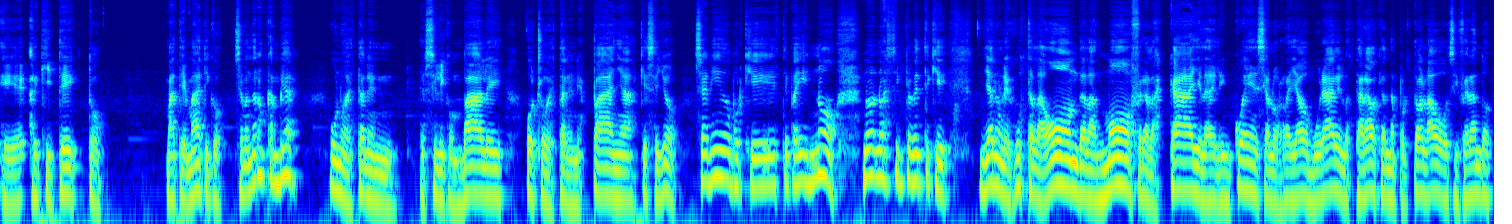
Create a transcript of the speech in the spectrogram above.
eh, arquitectos, matemáticos, se mandaron cambiar. Unos están en, Silicon Valley, otros están en España, qué sé yo. Se han ido porque este país no, no, no es simplemente que ya no les gusta la onda, la atmósfera, las calles, la delincuencia, los rayados murales, los tarados que andan por todos lados vociferando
